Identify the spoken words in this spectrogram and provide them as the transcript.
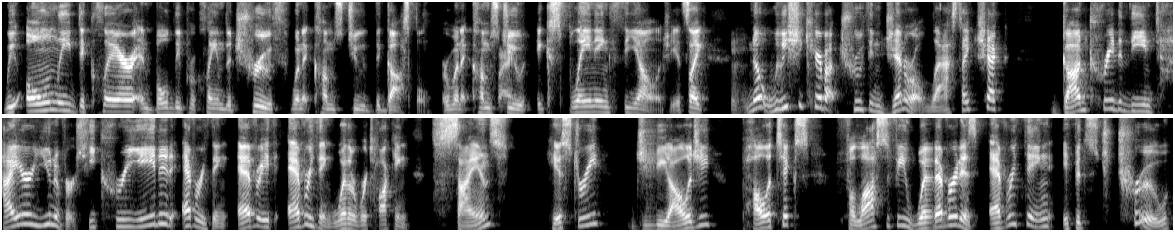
we only declare and boldly proclaim the truth when it comes to the gospel or when it comes right. to explaining theology. It's like, mm-hmm. no, we should care about truth in general. Last I checked, God created the entire universe. He created everything, every everything, whether we're talking science, history, geology, politics, philosophy, whatever it is, everything, if it's true,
